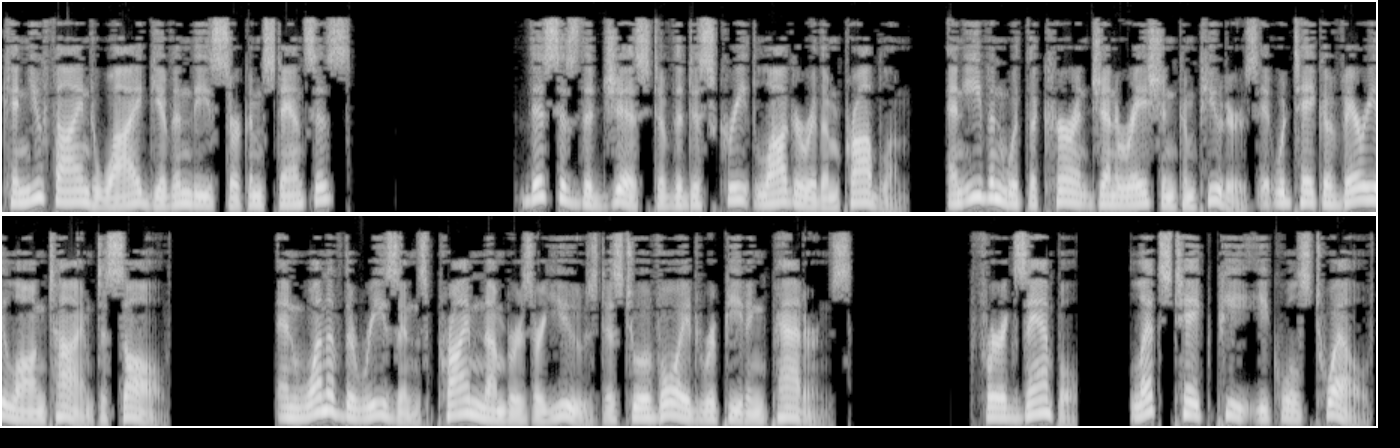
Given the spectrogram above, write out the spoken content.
Can you find y given these circumstances? This is the gist of the discrete logarithm problem, and even with the current generation computers it would take a very long time to solve. And one of the reasons prime numbers are used is to avoid repeating patterns. For example, let's take p equals 12,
